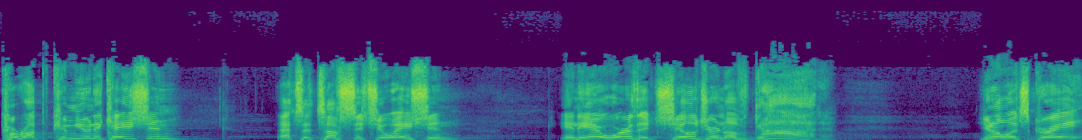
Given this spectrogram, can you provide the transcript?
Corrupt communication? That's a tough situation. In here, we're the children of God. You know what's great?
